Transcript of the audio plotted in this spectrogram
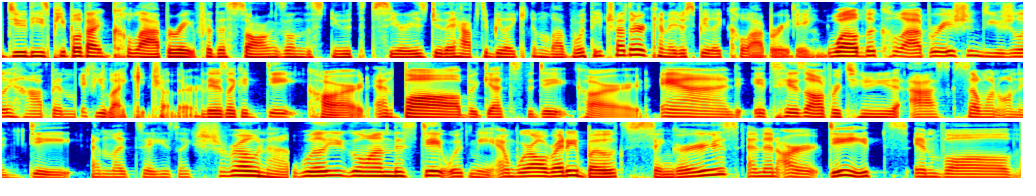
do these people that collaborate for the songs on this new th- series do they have to be like in love with each other or can they just be like collaborating Well, the collaborations usually happen. if you like each other There's like a date card, and Bob gets the date card, and it's his opportunity to ask someone on a date. And let's say he's like, Sharona, will you go on this date with me? And we're already both singers, and then our dates involve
